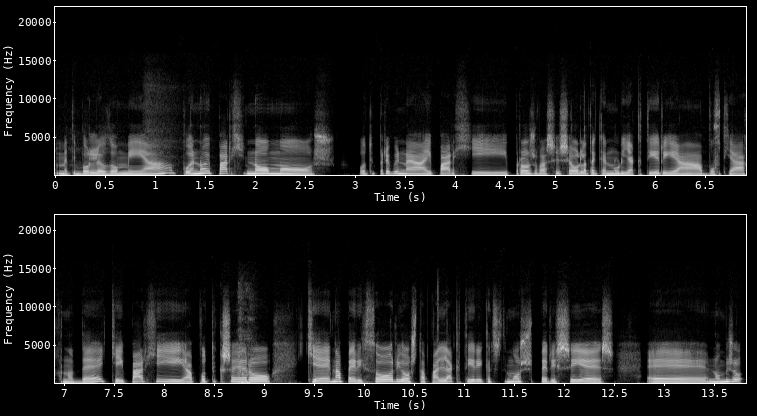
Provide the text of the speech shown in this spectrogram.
με την πολεοδομία που ενώ υπάρχει νόμος ότι πρέπει να υπάρχει πρόσβαση σε όλα τα καινούρια κτίρια που φτιάχνονται και υπάρχει από ό,τι ξέρω και ένα περιθώριο στα παλιά κτίρια και τις δημόσιες υπηρεσίες. Ε, νομίζω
